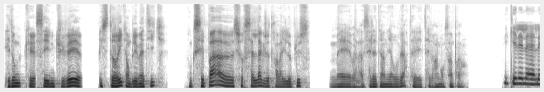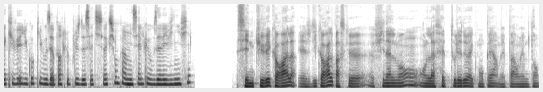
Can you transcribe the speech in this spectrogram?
Et donc, euh, c'est une cuvée historique, emblématique. Donc, c'est pas sur celle-là que je travaille le plus. Mais voilà, c'est la dernière ouverte, elle était vraiment sympa. Et quelle est la, la cuvée, du coup, qui vous apporte le plus de satisfaction parmi celles que vous avez vinifiées? C'est une cuvée chorale. Et je dis chorale parce que euh, finalement, on l'a faite tous les deux avec mon père, mais pas en même temps.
